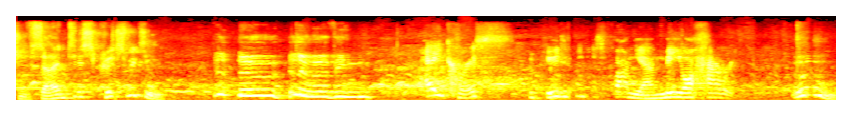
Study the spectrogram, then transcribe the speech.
chief scientist, Chris Whitty. Hello, hello, Irving. Hey, Chris. Who do you think is funnier, me or Harry? Oh,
